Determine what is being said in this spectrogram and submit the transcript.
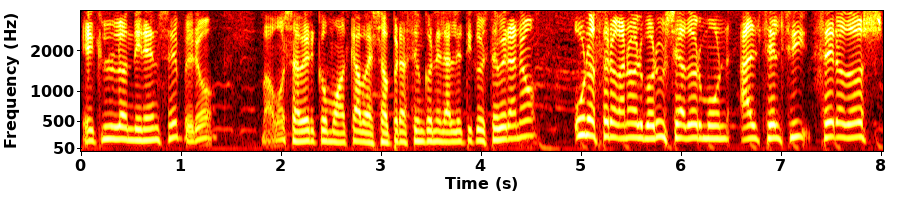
el club londinense, pero vamos a ver cómo acaba esa operación con el Atlético este verano. 1-0 ganó el Borussia Dortmund al Chelsea, 0-2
